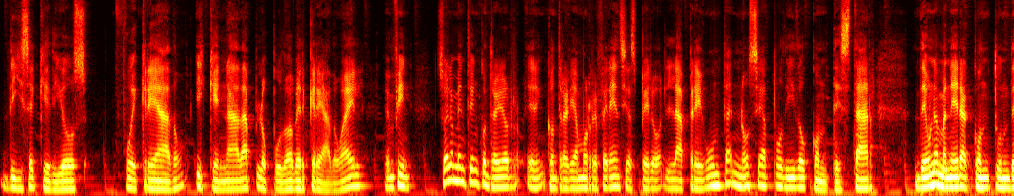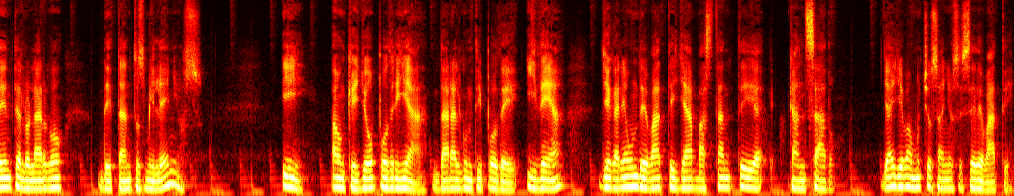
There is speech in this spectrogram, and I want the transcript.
dice que Dios fue creado y que nada lo pudo haber creado a él. En fin, solamente encontraríamos referencias, pero la pregunta no se ha podido contestar de una manera contundente a lo largo de tantos milenios. Y aunque yo podría dar algún tipo de idea, llegaría a un debate ya bastante cansado. Ya lleva muchos años ese debate,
